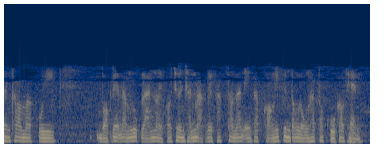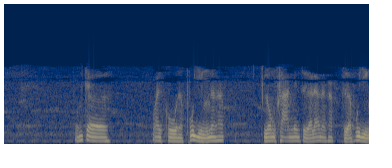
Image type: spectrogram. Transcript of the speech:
ท่านเข้ามาคุย บอกแนะนำลูกหลานหน่อยขอเชิญฉันหมากด้วยครับ เท่านั้นเองครับ ของที่ขึ้นต้องลงครับเพราะครูเข้าแทน ผมเจอวัยครูนะผู้หญิงนะครับ ลงคลานเป็นเสือแล้วนะครับ เสือผู้หญิง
